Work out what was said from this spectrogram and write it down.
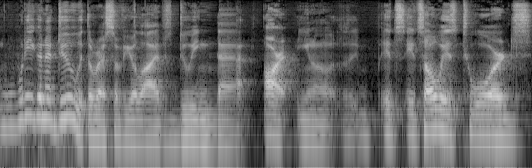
what are you going to do with the rest of your lives doing that art? You know it's it's always towards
